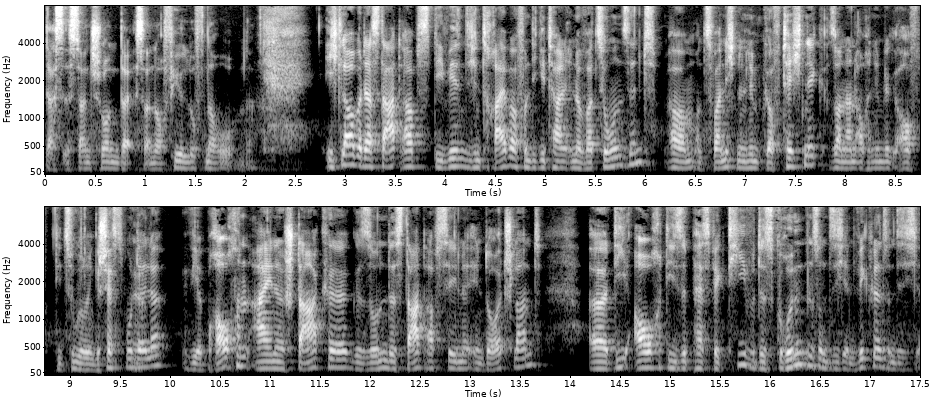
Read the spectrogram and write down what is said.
das ist dann schon, da ist dann noch viel Luft nach oben. Ne? Ich glaube, dass Startups die wesentlichen Treiber von digitalen Innovationen sind. Ähm, und zwar nicht nur im Hinblick auf Technik, sondern auch im Hinblick auf die zugehörigen Geschäftsmodelle. Ja. Wir brauchen eine starke, gesunde Startup-Szene in Deutschland äh, die auch diese Perspektive des Gründens und sich Entwickelns und sich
